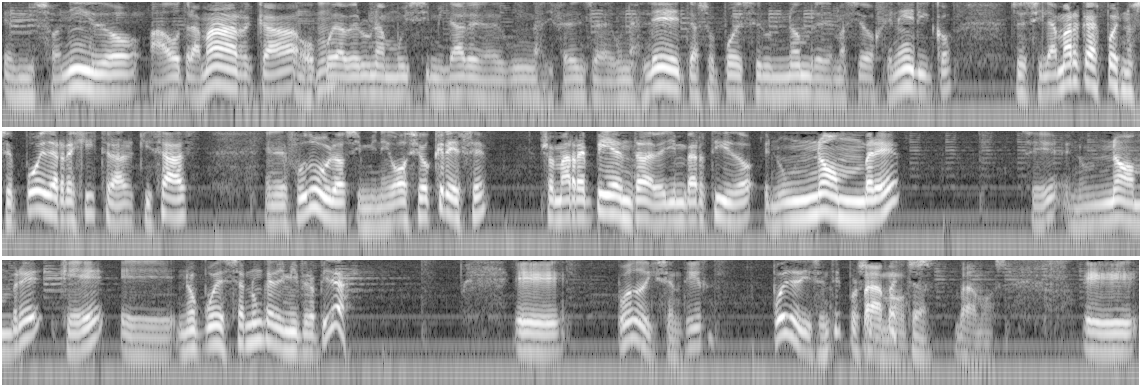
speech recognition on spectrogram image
en sonido a otra marca, o puede haber una muy similar en algunas diferencias de algunas letras, o puede ser un nombre demasiado genérico. Entonces, si la marca después no se puede registrar, quizás en el futuro, si mi negocio crece, yo me arrepienta de haber invertido en un nombre en un nombre que eh, no puede ser nunca de mi propiedad. Eh, ¿Puedo disentir? Puede disentir, por supuesto. Vamos, vamos. Eh,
